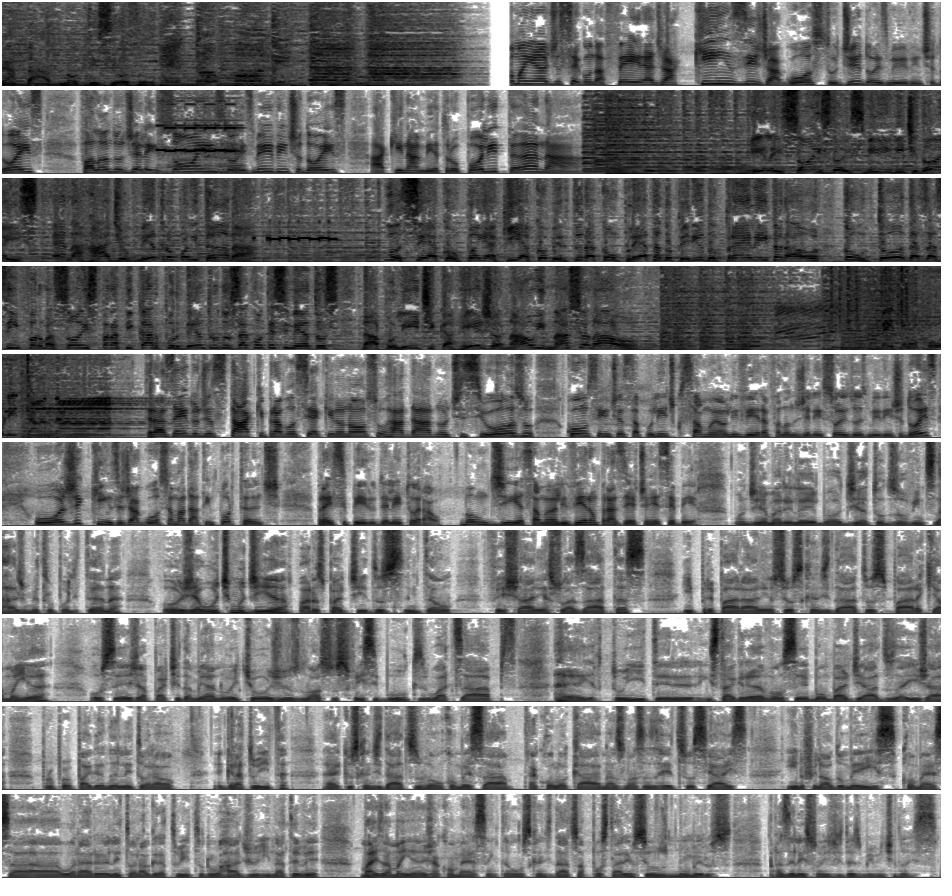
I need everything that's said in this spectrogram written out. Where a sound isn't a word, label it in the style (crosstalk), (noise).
Radar Noticioso. Manhã de segunda-feira, dia 15 de agosto de 2022, falando de eleições 2022 aqui na Metropolitana. Eleições 2022 é na Rádio Metropolitana. Você acompanha aqui a cobertura completa do período pré-eleitoral, com todas as informações para ficar por dentro dos acontecimentos da política regional e nacional. Metropolitana. Trazendo destaque para você aqui no nosso radar noticioso com o cientista político Samuel Oliveira, falando de eleições 2022. Hoje, 15 de agosto, é uma data importante para esse período eleitoral. Bom dia, Samuel Oliveira, um prazer te receber. Bom dia, Marilei, bom dia a todos os ouvintes da Rádio Metropolitana. Hoje é o último dia para os partidos, então, fecharem as suas atas e prepararem os seus candidatos para que amanhã ou seja, a partir da meia-noite, hoje, os nossos Facebooks, WhatsApps, (laughs) é, Twitter, Instagram vão ser bombardeados aí já por propaganda eleitoral é, gratuita é, que os candidatos vão começar a colocar nas nossas redes sociais e no final do mês começa o horário eleitoral gratuito no rádio e na TV, mas amanhã já começa então os candidatos a postarem os seus números para as eleições de 2022.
